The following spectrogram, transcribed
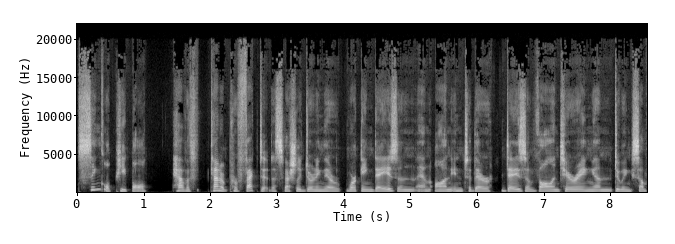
single people have kind of perfected, especially during their working days and, and on into their days of volunteering and doing some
